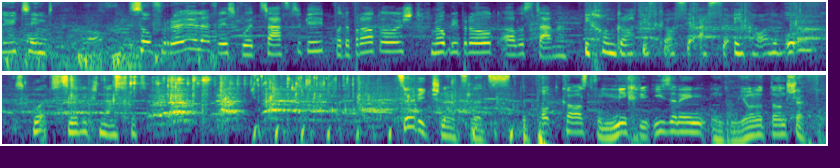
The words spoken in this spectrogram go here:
Die Leute sind so fröhlich. Wenn es gutes Essen gibt, von der Bratwurst, Knoblauchbrot, alles zusammen. Ich kann gratis Klasse essen, egal wo. Ein gutes Zürich schnetzelt. Zürich Schnetzlitz, der Podcast von Michi Isering und Jonathan Schöffel.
